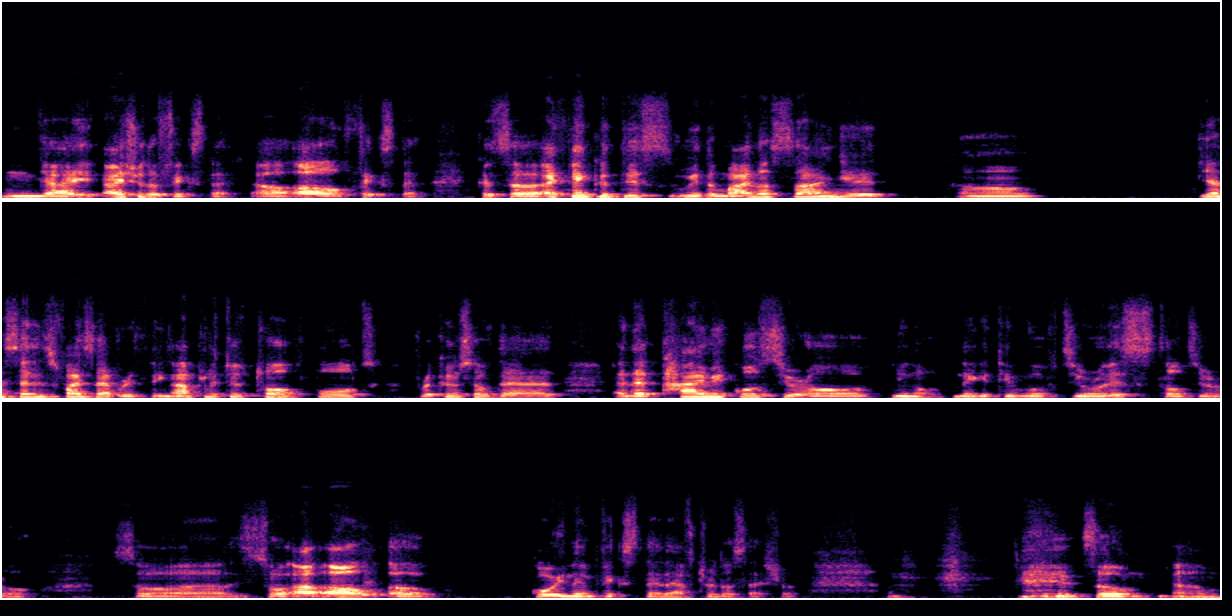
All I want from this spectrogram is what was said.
mm, yeah, I, I should have fixed that. I'll, I'll fix that because uh, I think this with the minus sign, it uh, yeah satisfies everything. Amplitude 12 volts, frequency of that, and that time equals zero. You know, negative of zero is still zero. So uh, so I'll, I'll uh, go in and fix that after the session. so um,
